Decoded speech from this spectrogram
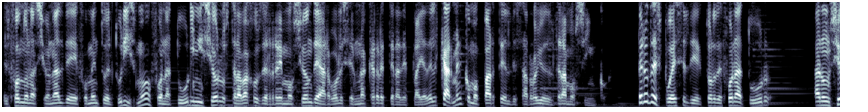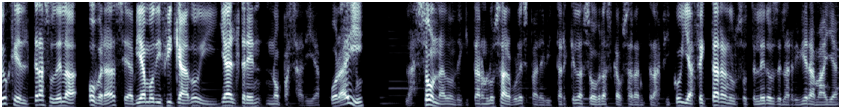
El Fondo Nacional de Fomento del Turismo, Fonatur, inició los trabajos de remoción de árboles en una carretera de Playa del Carmen como parte del desarrollo del tramo 5. Pero después el director de Fonatur anunció que el trazo de la obra se había modificado y ya el tren no pasaría por ahí, la zona donde quitaron los árboles para evitar que las obras causaran tráfico y afectaran a los hoteleros de la Riviera Maya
